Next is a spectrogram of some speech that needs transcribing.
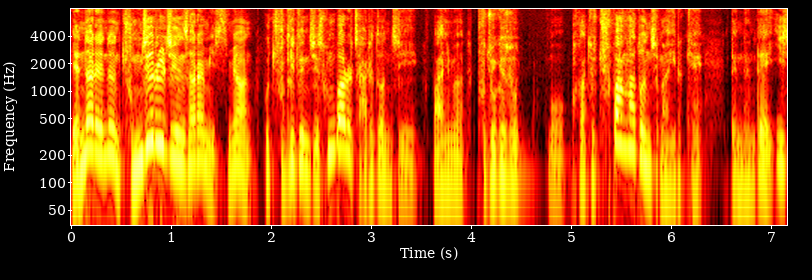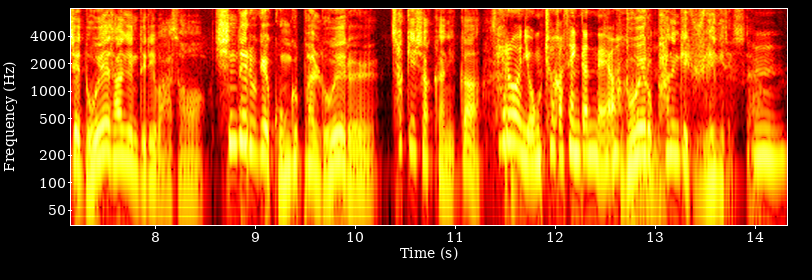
옛날에는 중재를 지은 사람이 있으면 뭐 죽이든지 손발을 자르든지 아니면 부족에서 뭐 바깥으로 추방하든지 막 이렇게 됐는데 이제 노예 상인들이 와서 신대륙에 공급할 노예를 찾기 시작하니까 새로운 용처가 생겼네요. 노예로 음. 파는 게 유행이 됐어요. 음.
